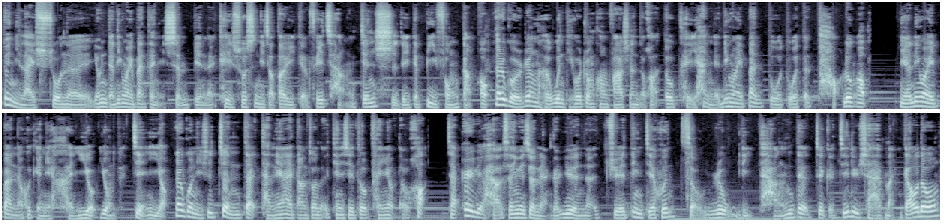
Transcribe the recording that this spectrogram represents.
对你来说呢，有你的另外一半在你身边呢，可以说是你找到一个非常坚实的一个避风港哦。那如果有任何问题或状况发生的话，都可以和你的另外一半多多的讨论哦。你的另外一半呢，会给你很有用的建议哦。那如果你是正在谈恋爱当中的天蝎座朋友的话，在二月还有三月这两个月呢，决定结婚走入礼堂的这个几率是还蛮高的哦。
